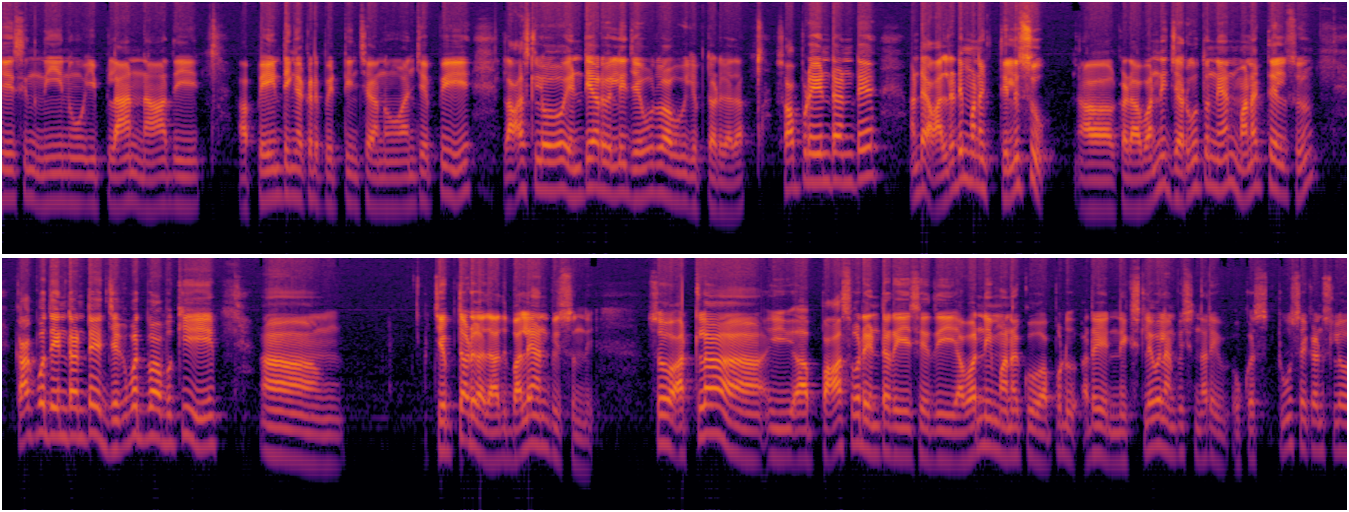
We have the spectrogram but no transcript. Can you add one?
చేసింది నేను ఈ ప్లాన్ నాది ఆ పెయింటింగ్ అక్కడ పెట్టించాను అని చెప్పి లాస్ట్లో ఎన్టీఆర్ వెళ్ళి జగపతి బాబు చెప్తాడు కదా. సో అప్పుడు ఏంటంటే అంటే ఆల్రెడీ మనకు తెలుసు అక్కడ అవన్నీ జరుగుతున్నాయని మనకు తెలుసు. కాకపోతే ఏంటంటే జగపతి బాబుకి చెప్తాడు కదా అది భలే అనిపిస్తుంది. సో అట్లా ఈ ఆ పాస్వర్డ్ ఎంటర్ చేసేది అవన్నీ మనకు అప్పుడు అరే నెక్స్ట్ లెవెల్ అనిపిస్తుంది. అరే ఒక టూ సెకండ్స్లో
